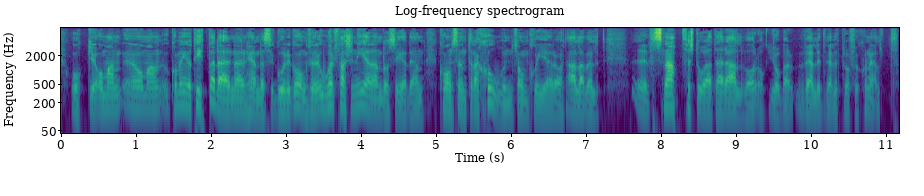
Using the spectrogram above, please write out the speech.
Och eh, om man, eh, om man kommer in och tittar där när en händelse går igång så är det oerhört fascinerande att se den koncentration som sker och att alla väldigt eh, snabbt förstår att det här är allvar och jobbar väldigt, väldigt professionellt.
